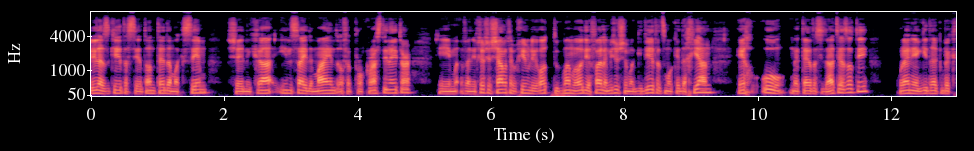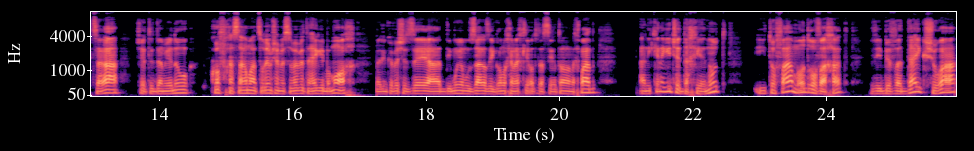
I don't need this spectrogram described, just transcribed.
בלי להזכיר את הסרטון TED המקסים שנקרא Inside the Mind of a Procrastinator ואני חושב ששם אתם יכולים לראות דוגמה מאוד יפה למישהו שמגדיר את עצמו כדחיין איך הוא מתאר את הסיטואציה הזאתי. אולי אני אגיד רק בקצרה שתדמיינו קוף חסר מעצורים שמסובב את ההגה במוח ואני מקווה שזה הדימוי המוזר הזה יגרום לכם ללכת לראות את הסרטון הנחמד. אני כן אגיד שדחיינות היא תופעה מאוד רווחת והיא בוודאי קשורה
